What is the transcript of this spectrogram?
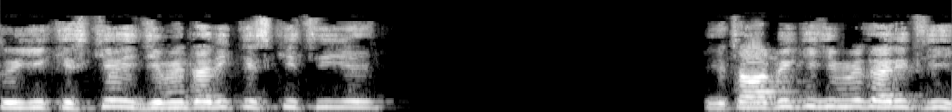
तो ये किसकी ज़िम्मेदारी किसकी थी ये? ये तो आप ही की ज़िम्मेदारी थी।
